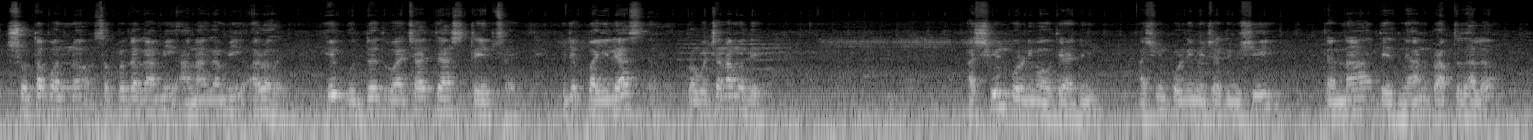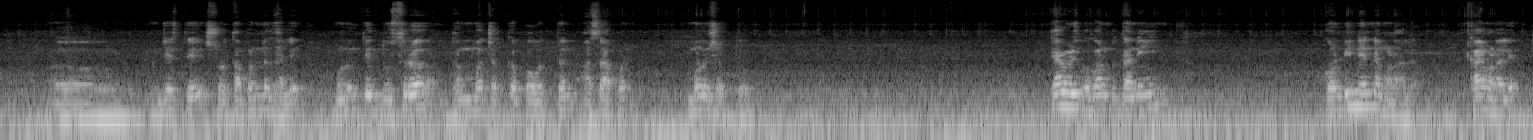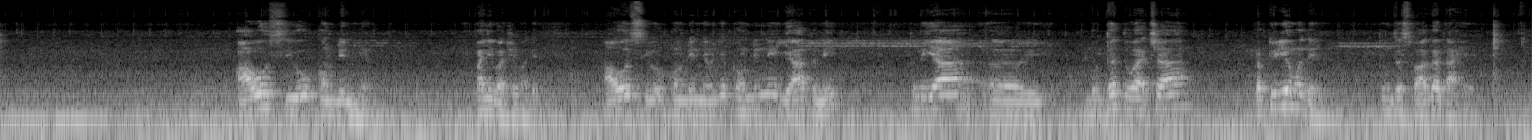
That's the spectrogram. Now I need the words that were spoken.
श्रोतापन्न सप्रदागामी अनागामी अरहत हे बुद्धत्वाच्या त्या स्टेप्स आहेत. म्हणजे पहिल्याच प्रवचनामध्ये अश्विन पौर्णिमा होती आधी अश्विन पौर्णिमेच्या दिवशी त्यांना ते ज्ञान प्राप्त झालं. म्हणजेच ते श्रोतापन्न झाले. म्हणून ते दुसरं धम्मचक्क पवत्तन असं आपण म्हणू शकतो. त्यावेळी भगवान बुद्धांनी कौंडिन्यांना म्हणालं. काय म्हणाले? आओ सिओ कौंडिन्य. पाली भाषेमध्ये. आओ सिओ कौंडिन्य. म्हणजे कौंडिन्य या तुम्ही तुम्ही या बुद्धत्वाच्या प्रक्रियेमध्ये तुमचं स्वागत आहे.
